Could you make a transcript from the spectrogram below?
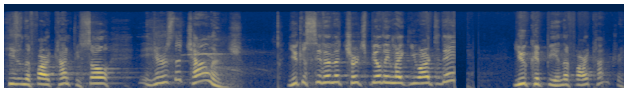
He's in the far country. So here's the challenge you could sit in a church building like you are today. You could be in the far country.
